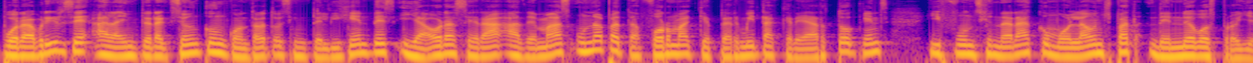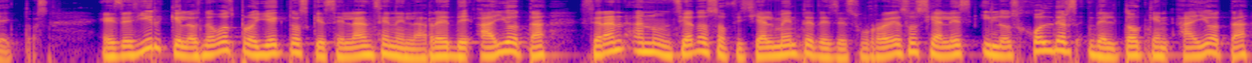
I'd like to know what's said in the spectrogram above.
por abrirse a la interacción con contratos inteligentes y ahora será además una plataforma que permita crear tokens y funcionará como launchpad de nuevos proyectos. Es decir, que los nuevos proyectos que se lancen en la red de IOTA serán anunciados oficialmente desde sus redes sociales y los holders del token IOTA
